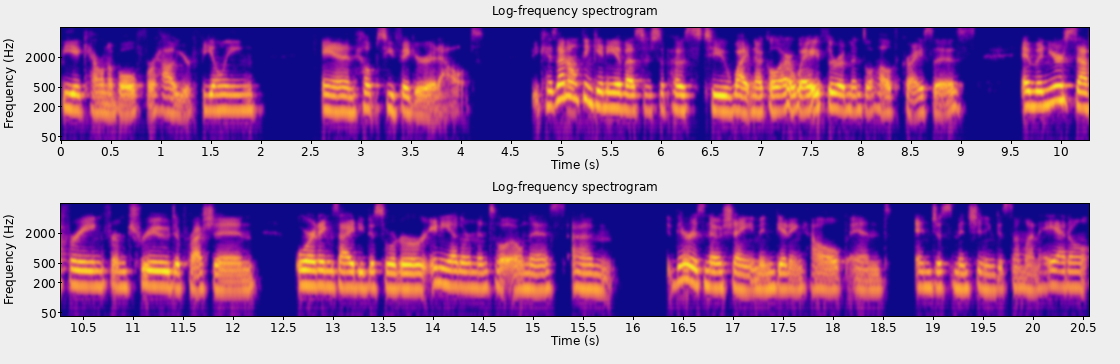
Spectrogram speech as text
be accountable for how you're feeling and helps you figure it out. Because I don't think any of us are supposed to white knuckle our way through a mental health crisis. And when you're suffering from true depression or an anxiety disorder or any other mental illness, um, there is no shame in getting help and and just mentioning to someone, "Hey, I don't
